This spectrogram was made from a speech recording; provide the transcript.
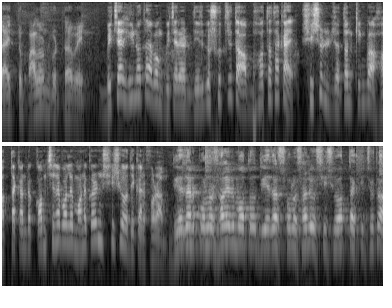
দায়িত্ব পালন করতে হবে। বিচারহীনতা এবং বিচারের দীর্ঘসূত্রিতা অব্যাহত থাকায় শিশু নির্যাতন কিংবা হত্যাকাণ্ড কমছে না বলে মনে করেন শিশু অধিকার ফোরাম। দুই হাজার পনেরো সালের মতো দুই হাজার ষোলো সালেও শিশু হত্যা কিছুটা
